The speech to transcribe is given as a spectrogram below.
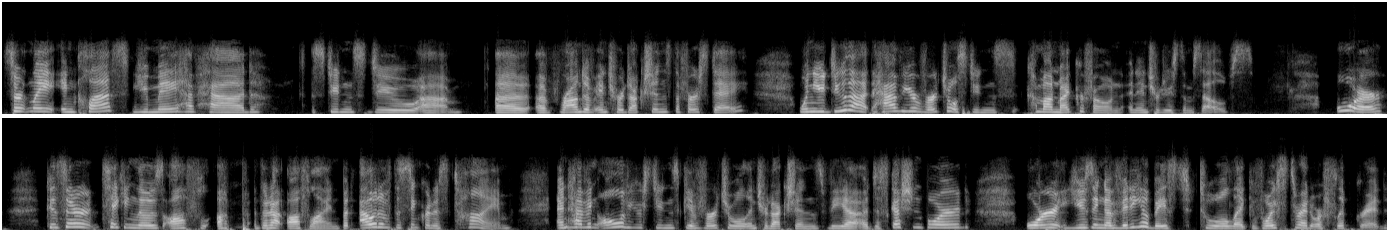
Certainly in class, you may have had students do um, a, a, round of introductions the first day. When you do that, have your virtual students come on microphone and introduce themselves. Or consider taking those off up they're not offline but out of the synchronous time and having all of your students give virtual introductions via a discussion board or using a video based tool like voicethread or flipgrid.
